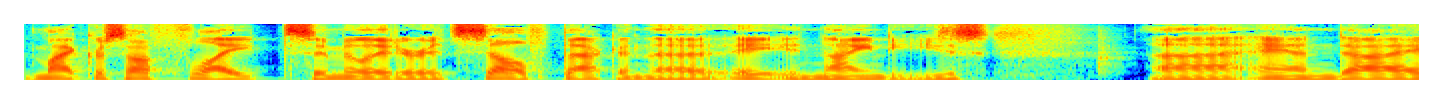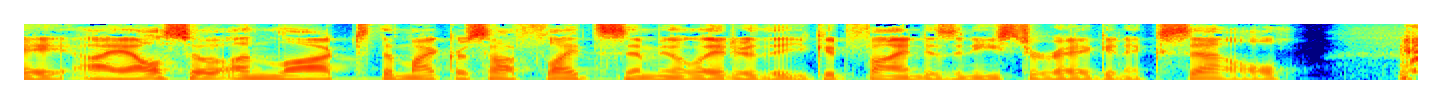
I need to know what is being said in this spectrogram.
Microsoft Flight Simulator itself back in the in nineties. Uh, and I I also unlocked the Microsoft Flight Simulator that you could find as an Easter egg in Excel. uh,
